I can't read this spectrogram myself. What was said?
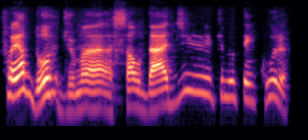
foi a dor de uma saudade que não tem cura.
